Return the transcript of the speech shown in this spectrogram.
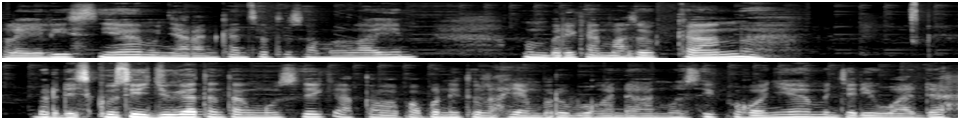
playlistnya, menyarankan satu sama lain, memberikan masukan, berdiskusi juga tentang musik atau apa pun itulah yang berhubungan dengan musik. Pokoknya menjadi wadah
